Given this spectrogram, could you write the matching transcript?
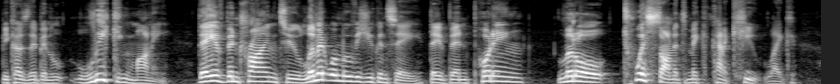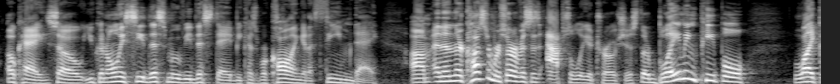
because they've been leaking money. They have been trying to limit what movies you can see. They've been putting little twists on it to make it kind of cute. Like, okay, so you can only see this movie this day because we're calling it a theme day. Um, and then their customer service is absolutely atrocious. They're blaming people like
